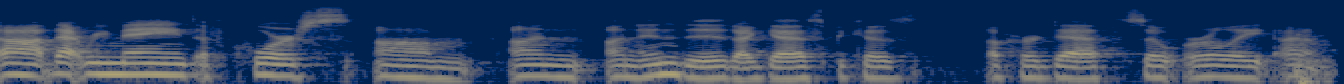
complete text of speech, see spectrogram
uh, that remained of course um, un- unended i guess because of her death so early I don't,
